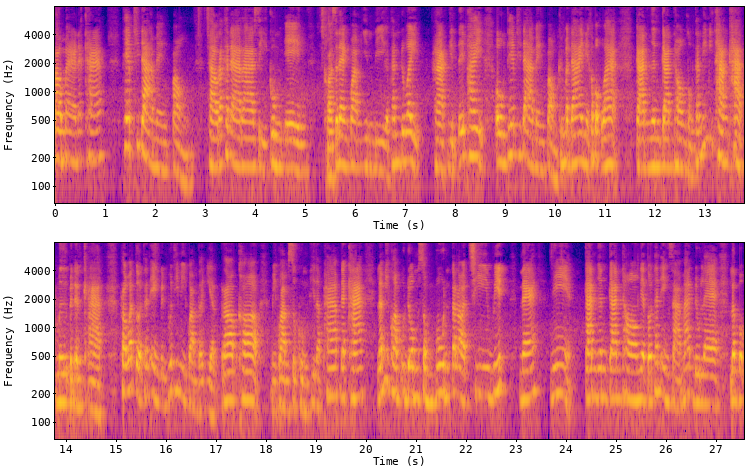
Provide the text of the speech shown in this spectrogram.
ต่อมานะคะ เทพธิดาแมงป่อง ชาวลัคนาราศีกุมเอง ขอแสดงความยินดีกับท่านด้วย หากหยิบได้ไพ่องค์เทพธิดาแมงป่องขึ้นมาได้เนี่ยเขาบอกว่าการเงินการทองของท่านไม่มีทางขาดมือเป็นอันขาด เพราะว่าตัวท่านเองเป็นผู้ที่มีความละเอียดรอบคอบ มีความสุขุมพิรภาพนะคะ และมีความอุดมสมบูรณ์ตลอดชีวิตนะ นี่ การเงินการทองเนี่ยตัวท่านเองสามารถดูแลระบบ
